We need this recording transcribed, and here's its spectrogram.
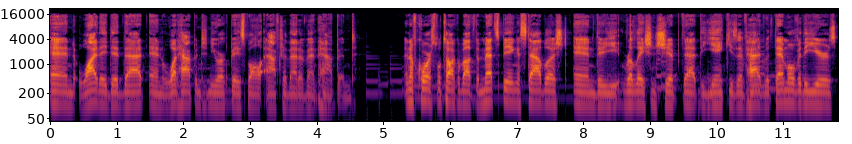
and why they did that and what happened to New York baseball after that event happened. And of course, we'll talk about the Mets being established and the relationship that the Yankees have had with them over the years,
